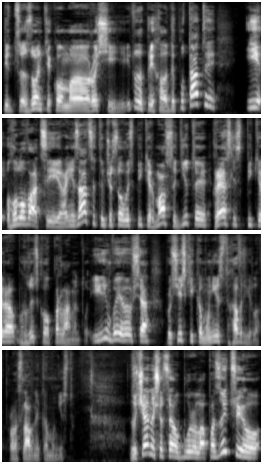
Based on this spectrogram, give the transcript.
під зонтиком е, Росії. І туди приїхали депутати. І голова цієї організації, тимчасовий спікер, мав сидіти в креслі спікера грузинського парламенту. І їм виявився російський комуніст Гаврілов, православний комуніст. Звичайно, що це обурило опозицію,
